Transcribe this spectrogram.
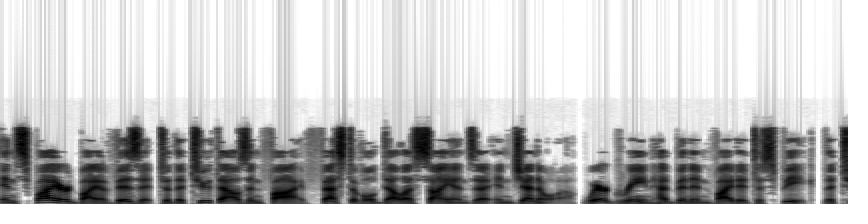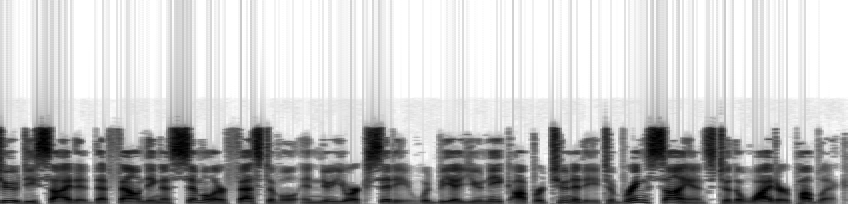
Inspired by a visit to the 2005 Festival della Scienza in Genoa, where Greene had been invited to speak, the two decided that founding a similar festival in New York City would be a unique opportunity to bring science to the wider public.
